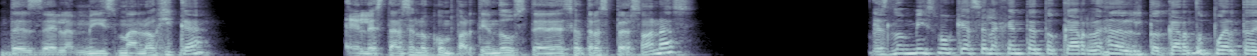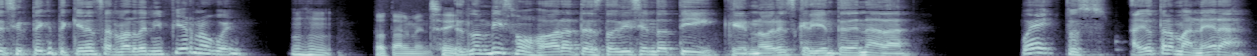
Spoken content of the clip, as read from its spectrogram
desde la misma lógica, el estárselo compartiendo a ustedes y a otras personas es lo mismo que hace la gente a tocar, al tocar tu puerta, decirte que te quieren salvar del infierno, güey. Totalmente. Sí. Es lo mismo. Ahora te estoy diciendo a ti que no eres creyente de nada. Güey, pues hay otra manera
